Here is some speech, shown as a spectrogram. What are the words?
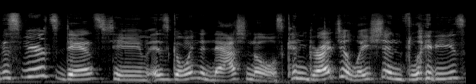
The Spirits dance team is going to nationals. Congratulations, ladies!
